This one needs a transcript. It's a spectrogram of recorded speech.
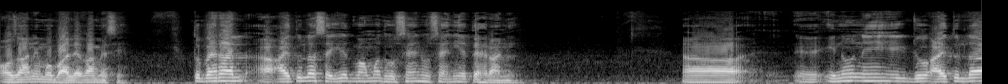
औज़ान मुबालगा में से। तो बहरहाल Ayatollah Sayyid Mohammad Hussain Husaini Tehrani. इन्होंने जो आयतुल्ला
